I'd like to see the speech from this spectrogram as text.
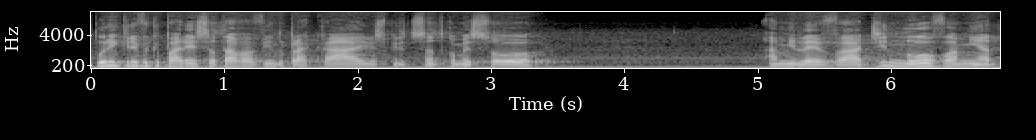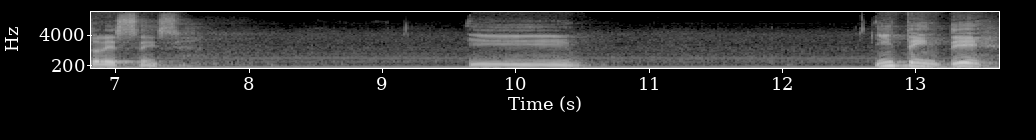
Por incrível que pareça, eu estava vindo para cá e o Espírito Santo começou a me levar de novo à minha adolescência. E entender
